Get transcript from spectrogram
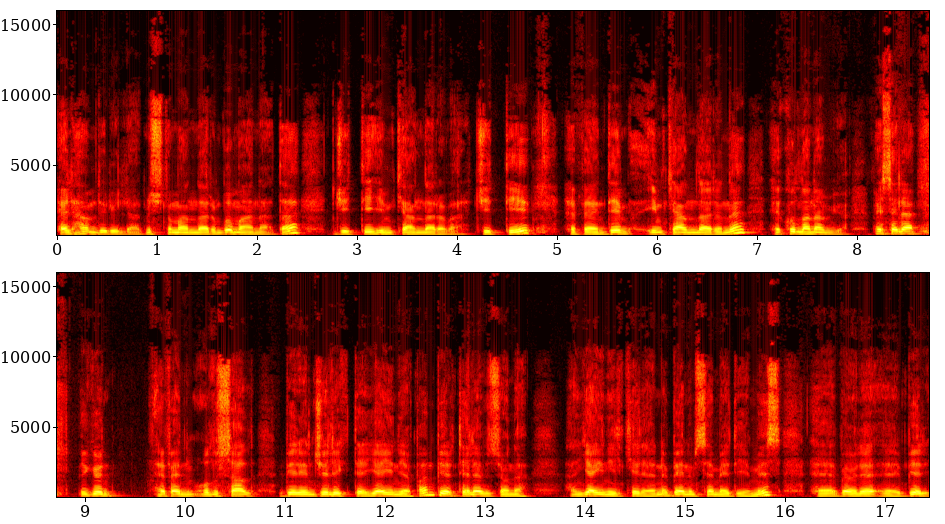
elhamdülillah Müslümanların bu manada ciddi imkanları var. Ciddi efendim imkanlarını e, kullanamıyor. Mesela bir gün efendim ulusal birincilikte yayın yapan bir televizyona hani yayın ilkelerini benimsemediğimiz e, böyle e, bir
